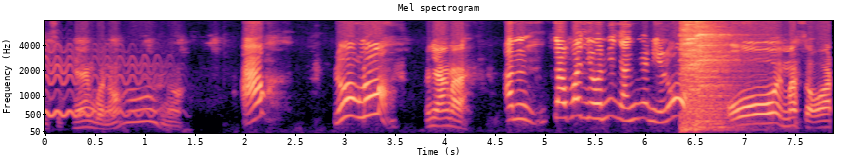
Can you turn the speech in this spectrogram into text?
มันสิแพงบ่เนาะเนาะเอาลุงลุงเป็นหยังล่ะ อันเจ้ามายืนนี่หยังอยู่นี่ลุงโอ้ย มาสอน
